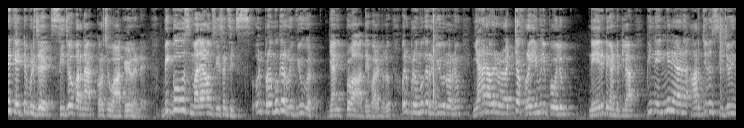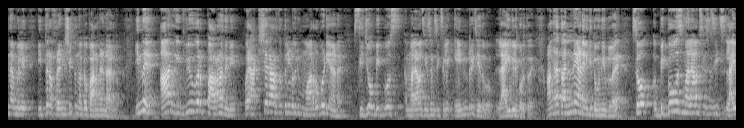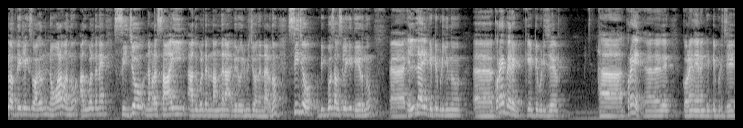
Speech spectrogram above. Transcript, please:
അർജുനെ കെട്ടിപ്പിടിച്ച് സിജോ പറഞ്ഞ കുറച്ച് വാക്കുകളുണ്ട്. Bigg Boss Malayalam season six ഒരു പ്രമുഖ റിവ്യൂവർ ഞാൻ ഇപ്പോൾ അതേ പറയുന്നുള്ളൂ. ഒരു പ്രമുഖ റിവ്യൂവർ പറഞ്ഞു ഞാൻ അവരുടെ ഒറ്റ ഫ്രെയിമിൽ പോലും നേരിട്ട് കണ്ടിട്ടില്ല. പിന്നെ എങ്ങനെയാണ് അർജുനും സിജോയും തമ്മിൽ ഇത്ര ഫ്രണ്ട്ഷിപ്പ് എന്നൊക്കെ പറഞ്ഞിട്ടുണ്ടായിരുന്നു. ഇന്ന് ആ റിവ്യൂവർ പറഞ്ഞതിന് ഒരു അക്ഷരാർത്ഥത്തിലുള്ള ഒരു മറുപടിയാണ് Sijo Bigg Boss Malayalam season സിക്സിൽ എൻട്രി ചെയ്തപ്പോൾ ലൈവിൽ കൊടുത്തത്. അങ്ങനെ തന്നെയാണ് എനിക്ക് തോന്നിയിട്ടുള്ളത്. So Bigg Boss Malayalam season six live അപ്ഡേറ്റിലേക്ക് സ്വാഗതം. നോറ വന്നു. അതുപോലെ തന്നെ സിജോ നമ്മുടെ സായി അതുപോലെ തന്നെ നന്ദന ഇവർ ഒരുമിച്ച് വന്നിട്ടുണ്ടായിരുന്നു. സിജോ ബിഗ് ബോസ് ഹൗസിലേക്ക് കയറുന്നു. എല്ലാരെയും കെട്ടിപ്പിടിക്കുന്നു. കുറെ പേരെ കെട്ടിപ്പിടിച്ച് കുറെ അതായത് കുറെ നേരം കെട്ടിപ്പിടിച്ച്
